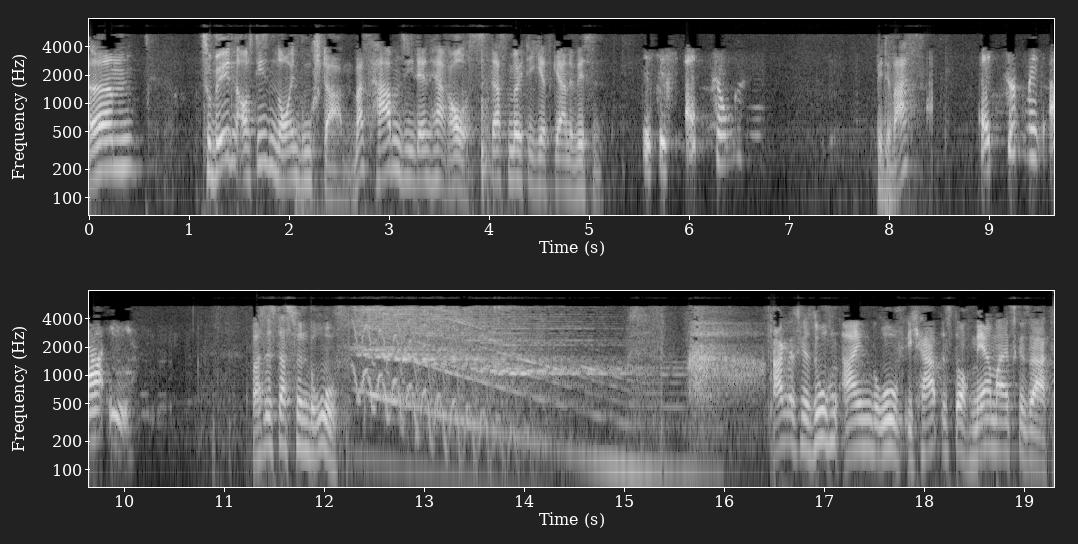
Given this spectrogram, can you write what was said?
Ähm, zu bilden aus diesen neun Buchstaben. Was haben Sie denn heraus? Das möchte ich jetzt gerne wissen. Das ist Ätzung. Bitte was? Ätzung mit. AE. Was ist das für ein Beruf? Agnes, wir suchen einen Beruf. Ich habe es doch mehrmals gesagt.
